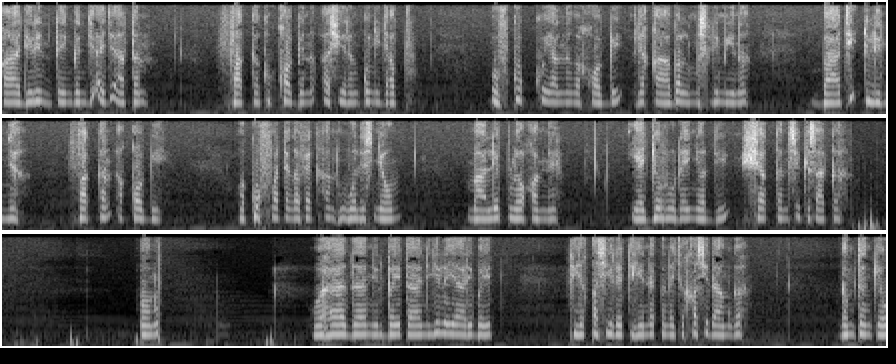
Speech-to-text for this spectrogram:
qaadirin tey ngeen ji aji attan. Fàkka ko xobbi na asiran ku ñu jàpp. Uf kukk yàlla na nga xobbi riqaabal muslimina baati julit ña. Fàkkan ak wa kuffate nga fekk xan walis ñoom maa lépp loo xam ya jurru day ñoddi shakkan sikki sàkka. Noonu wa haadaani lbaytaani yi la yaari bayit fi qasidatihi nekk na ci xasidaam ga gam tënkew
